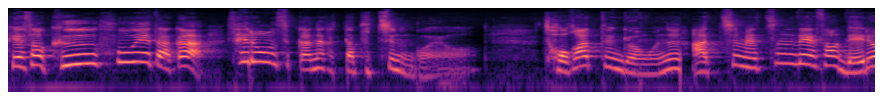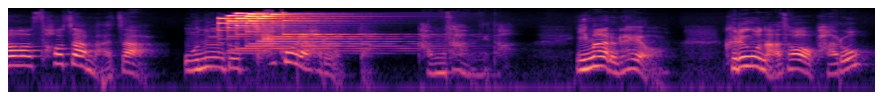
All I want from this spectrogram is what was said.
그래서 그 후에다가 새로운 습관을 갖다 붙이는 거예요. 저 같은 경우는 아침에 침대에서 내려서자마자 오늘도 최고의 하루였다. 감사합니다. 이 말을 해요. 그리고 나서 바로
